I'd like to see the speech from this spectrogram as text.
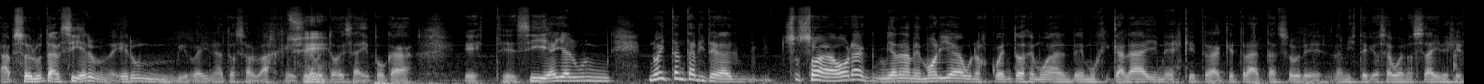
absoluta. Sí, era un, era un virreinato salvaje, Sí. claro, en toda esa época. Este, sí, hay algún. No hay tanta literatura. Yo soy ahora me vienen a la memoria unos cuentos de, de Mujica Lainez que, tra- que trata sobre la misteriosa Buenos Aires, que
